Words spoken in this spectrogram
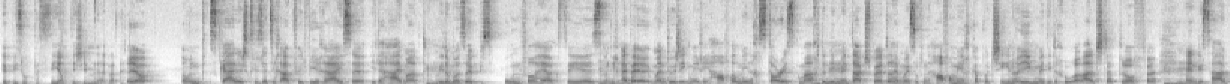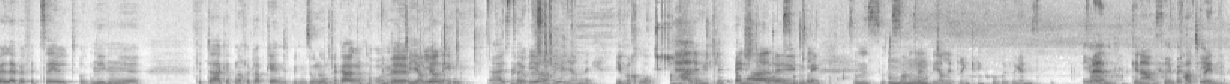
etwas, was passiert ist im Leben. Ja. Und das Geile war, es hat sich angefühlt wie Reisen in der Heimat. Mhm. Wieder mal so etwas Unvorhergesehenes. Mhm. Und ich, mhm. eben, ich meine, du hast irgendwelche Hafermilch-Stories gemacht mhm. und irgendwie einen Tag später haben wir uns auf einen Hafermilch-Cappuccino mhm. irgendwie in der Churer Altstadt getroffen, mhm. haben uns das halbe Leben erzählt und mhm. irgendwie der Tag hat nachher, glaube geendet mit dem Sonnenuntergang. Und äh, Bierli. Eins, zwei Bierli. Über Chur, am Haldehütli. Am Haldehütli. So ein Sunset-Bierli trinken in Chur übrigens. Ja. Ähm, genau, ich habe Katrin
